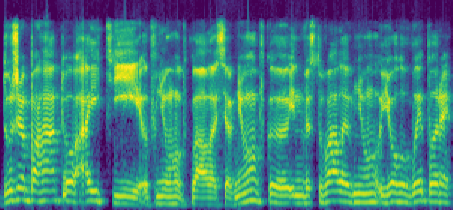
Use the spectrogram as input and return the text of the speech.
Дуже багато IT в нього вклалося. В нього інвестували в нього його вибори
